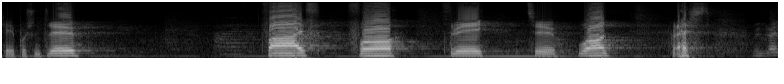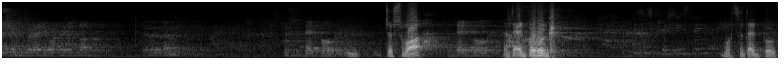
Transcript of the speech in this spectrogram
Keep pushing through. Five, four, three, two, one. Rest. Regression for anyone who's not doing them? Just a dead bug. Just what? A dead bug. A dead bug. This is Chrissy's thing. What's a dead bug?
